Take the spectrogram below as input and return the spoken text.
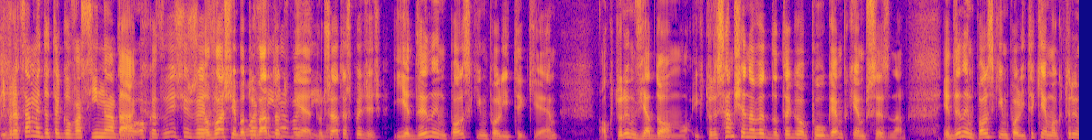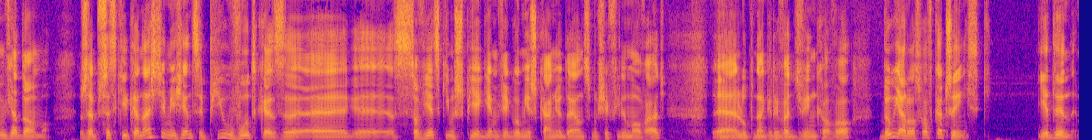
I wracamy do tego Wasina, bo tak. okazuje się, że. No właśnie, bo tu warto. Nie, tu trzeba też powiedzieć, jedynym polskim politykiem, o którym wiadomo i który sam się nawet do tego półgębkiem przyznał, jedynym polskim politykiem, o którym wiadomo, że przez kilkanaście miesięcy pił wódkę z, e, e, z sowieckim szpiegiem w jego mieszkaniu, dając mu się filmować e, lub nagrywać dźwiękowo, był Jarosław Kaczyński. Jedynym.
